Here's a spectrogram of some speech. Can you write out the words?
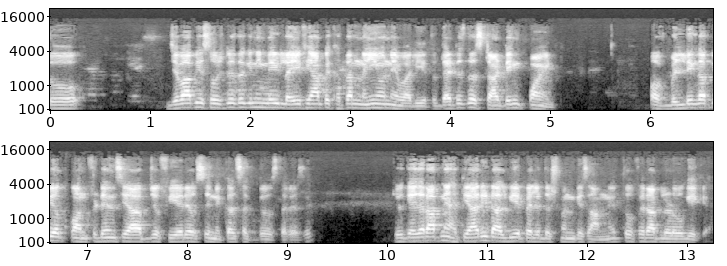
तो जब आप ये सोच लेते हो कि नहीं मेरी लाइफ यहाँ पे खत्म नहीं होने वाली है तो that is the starting point of building up your confidence या आप जो फियर है, उससे निकल सकते हो उस तरह से। क्योंकि अगर आपने हथियार ही डाल दिए पहले दुश्मन के सामने तो फिर आप लड़ोगे क्या?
